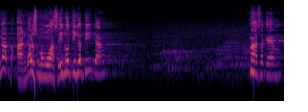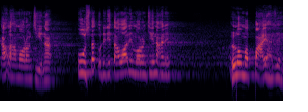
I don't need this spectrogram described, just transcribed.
Kenapa? Anda harus menguasai dua tiga bidang. Masa kayak kalah sama orang Cina? Ustadz udah ditawarin sama orang Cina nih. Lo mah payah sih.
